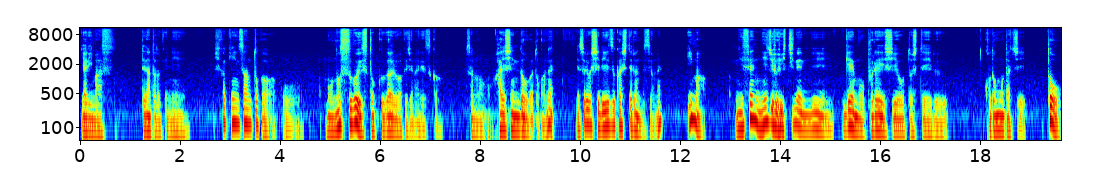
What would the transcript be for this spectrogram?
やりますってなった時に、ヒカキンさんとかはこう、ものすごいストックがあるわけじゃないですか。その配信動画とかね。で、それをシリーズ化してるんですよね。今、2021年にゲームをプレイしようとしている子供たちと、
